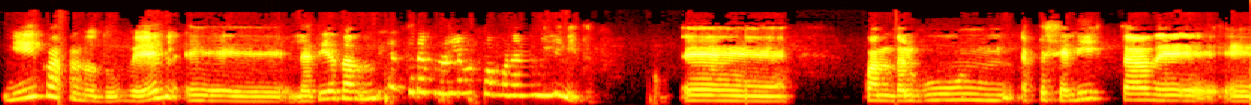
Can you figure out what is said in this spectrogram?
Y cuando tú ves, eh, la tía también tiene problemas para poner un límite. Eh, cuando algún especialista de,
